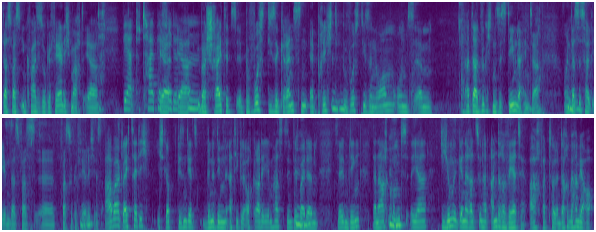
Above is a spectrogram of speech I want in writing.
das, was ihn quasi so gefährlich macht. Er, das wäre total perfide. Er, er mhm. überschreitet äh, bewusst diese Grenzen, er bricht mhm. bewusst diese Normen und ähm, hat da wirklich ein System dahinter. Und mhm. das ist halt eben das, was, äh, was so gefährlich mhm. ist. Aber gleichzeitig, ich glaube, wir sind jetzt, wenn du den Artikel auch gerade eben hast, sind wir bei mhm. demselben Ding. Danach mhm. kommt ja, die junge Generation hat andere Werte. Ach, was toll. Und darüber haben wir auch,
